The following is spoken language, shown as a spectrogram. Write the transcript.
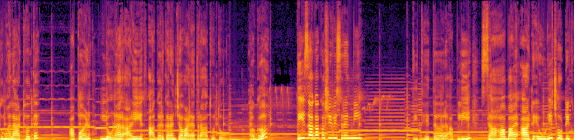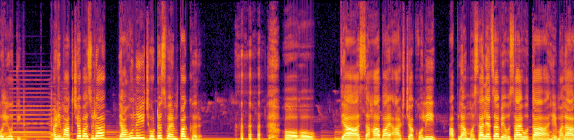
तुम्हाला आठवतंय? आपण लोणार आळीत आगरकरांच्या वाड्यात राहत होतो. अगं ती जागा कशी विसरेन मी? तिथे तर आपली सहा बाय आठ एवढी छोटी खोली होती. आणि मागच्या बाजूला त्याहूनही छोटं स्वयंपाकघर. हो हो. त्या सहा बाय आठच्या खोलीत आपला मसाल्याचा व्यवसाय होता हे मला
